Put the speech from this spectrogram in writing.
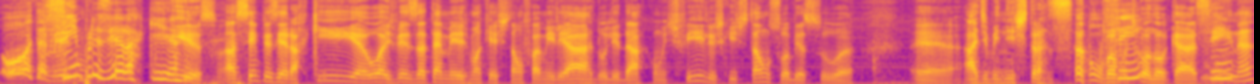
Ou até mesmo. Simples hierarquia. Isso, a simples hierarquia, ou às vezes até mesmo a questão familiar do lidar com os filhos que estão sob a sua é, administração, vamos sim, colocar assim, sim. né?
